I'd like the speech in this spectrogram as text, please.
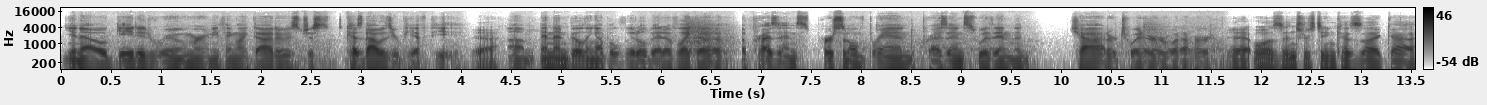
you know gated room or anything like that. It was just because that was your PFP. Yeah. Um, and then building up a little bit of like a, a presence, personal brand presence within the chat or Twitter or whatever. Yeah, well, it's interesting because, like, uh,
